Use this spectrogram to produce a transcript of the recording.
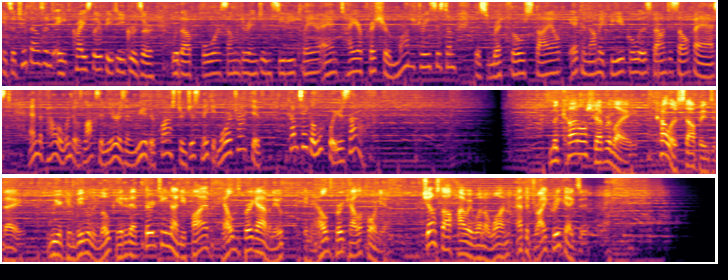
It's a 2008 Chrysler PT Cruiser with a four-cylinder engine, CD player, and tire pressure monitoring system. This retro-styled economic vehicle is bound to sell fast, and the power windows, locks and mirrors, and rear defroster just make it more attractive. Come take a look for yourself. McConnell Chevrolet. Color stopping today. We are conveniently located at 1395 Healdsburg Avenue in Healdsburg, California, just off Highway 101 at the Dry Creek exit.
